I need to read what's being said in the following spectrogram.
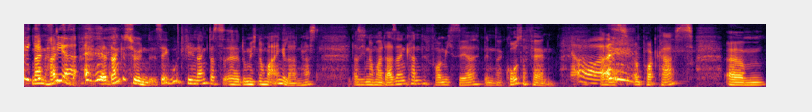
Wie Nein, halt, dir? Äh, Dankeschön, sehr gut. Vielen Dank, dass äh, du mich nochmal eingeladen hast, dass ich nochmal da sein kann. Ich freue mich sehr. Ich bin ein großer Fan Oh. deines Podcasts. Ähm,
